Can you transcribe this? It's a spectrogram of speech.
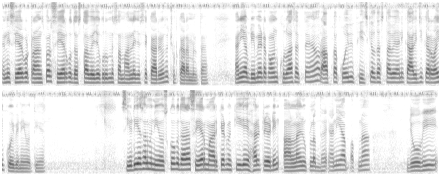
यानी शेयर को ट्रांसफ़र, शेयर को दस्तावेजों के रूप में संभालने जैसे कार्यों से छुटकारा मिलता है। यानी आप डीमेट अकाउंट खुलवा सकते हैं और आपका कोई भी फ़िज़िकल दस्तावेज़ यानी कागज़ी कार्रवाई कोई भी नहीं होती है। सी डी एस एल में निवेशकों के द्वारा शेयर मार्केट में की गई हर ट्रेडिंग ऑनलाइन उपलब्ध है। यानी आप अपना जो भी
